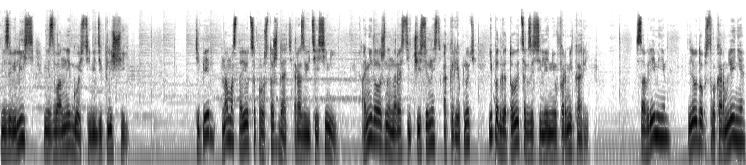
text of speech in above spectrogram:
не завелись незваные гости в виде клещей. Теперь нам остается просто ждать развития семьи. Они должны нарастить численность, окрепнуть и подготовиться к заселению формикарий. Со временем, для удобства кормления,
